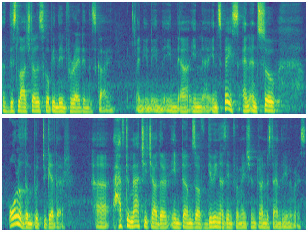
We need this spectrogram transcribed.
a, this large telescope in the infrared in the sky and in, in, in, uh, in, uh, in space. And, and so all of them put together uh, have to match each other in terms of giving us information to understand the universe.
